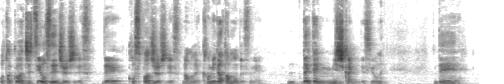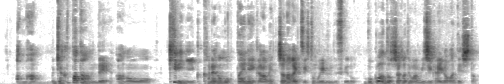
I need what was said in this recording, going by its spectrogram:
オタクは実用性重視です。でコスパ重視です。なので髪型もですね大体短いんですよね。であまあ逆パターンであの切りに行く金がもったいないからめっちゃ長いっていう人もいるんですけど僕はどちらかというと短い側でしたと。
